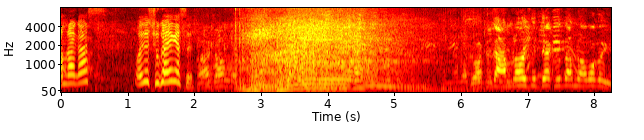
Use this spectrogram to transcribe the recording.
আমরা গাছ? ওই যে শুকাই গেছে। আমরা হয়তো দেখলে তো আমরা অবাক হয়ে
